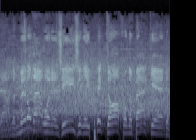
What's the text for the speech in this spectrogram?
Down the middle, that one is easily picked off on the back end.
